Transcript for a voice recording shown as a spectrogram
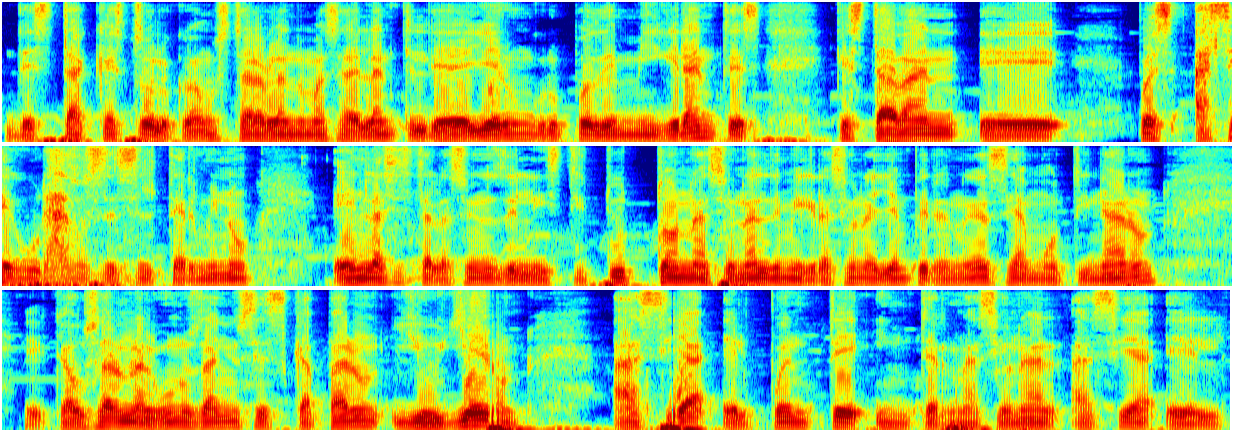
destaca esto de lo que vamos a estar hablando más adelante. El día de ayer un grupo de migrantes que estaban, eh, pues, asegurados, es el término, en las instalaciones del Instituto Nacional de Migración allá en Piranhas se amotinaron, eh, causaron algunos daños, se escaparon y huyeron hacia el puente internacional, hacia el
